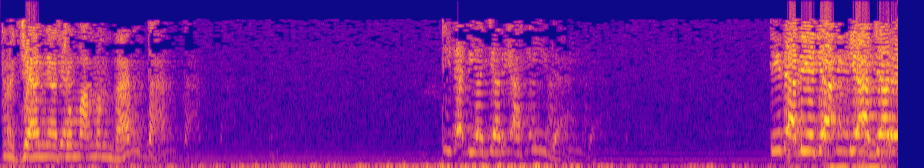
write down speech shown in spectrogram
kerjanya cuma membantah tidak diajari akidah tidak diajari, diajari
